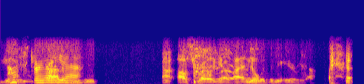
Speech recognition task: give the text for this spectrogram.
wow. Australia. Uh, Australia. I knew it was in the area.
